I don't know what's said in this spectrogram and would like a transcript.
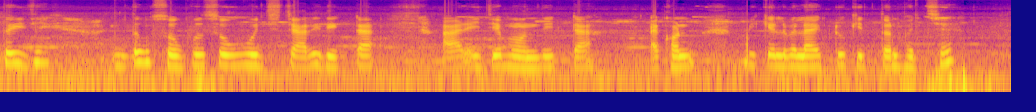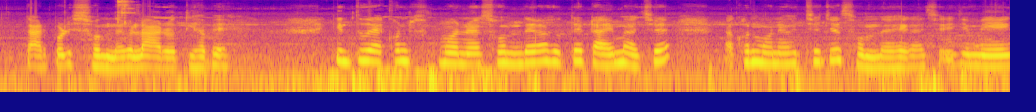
তো এই যে একদম সবুজ সবুজ চারিদিকটা আর এই যে মন্দিরটা। এখন বিকেলবেলা একটু কীর্তন হচ্ছে, তারপরে সন্ধ্যাবেলা আরতি হবে। কিন্তু এখন মনে সন্ধে হতে টাইম আছে, এখন মনে হচ্ছে যে সন্ধ্যা হয়ে গেছে। এই যে মেঘ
